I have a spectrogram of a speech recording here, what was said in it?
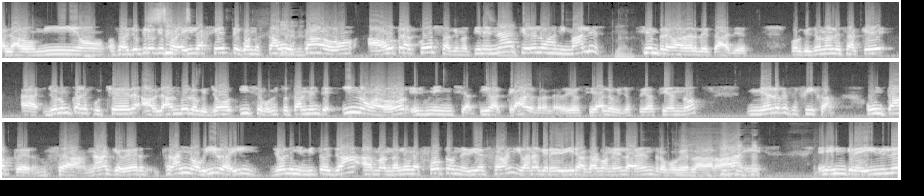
al lado mío. O sea, yo creo que Sí. por ahí la gente cuando está Claro. buscado a otra cosa que no tiene nada que ver en los animales, Claro. siempre va a haber detalles. Porque yo no le saqué, ah, yo nunca le escuché hablando de lo que yo hice, porque es totalmente innovador, es una iniciativa clave para la diversidad lo que yo estoy haciendo. Y Mira lo que se fija, un tupper, o sea, nada que ver. Frank no vive ahí. Yo les invito ya a mandarle una foto donde vive Frank y van a querer vivir acá con él adentro, porque la verdad es, es increíble.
